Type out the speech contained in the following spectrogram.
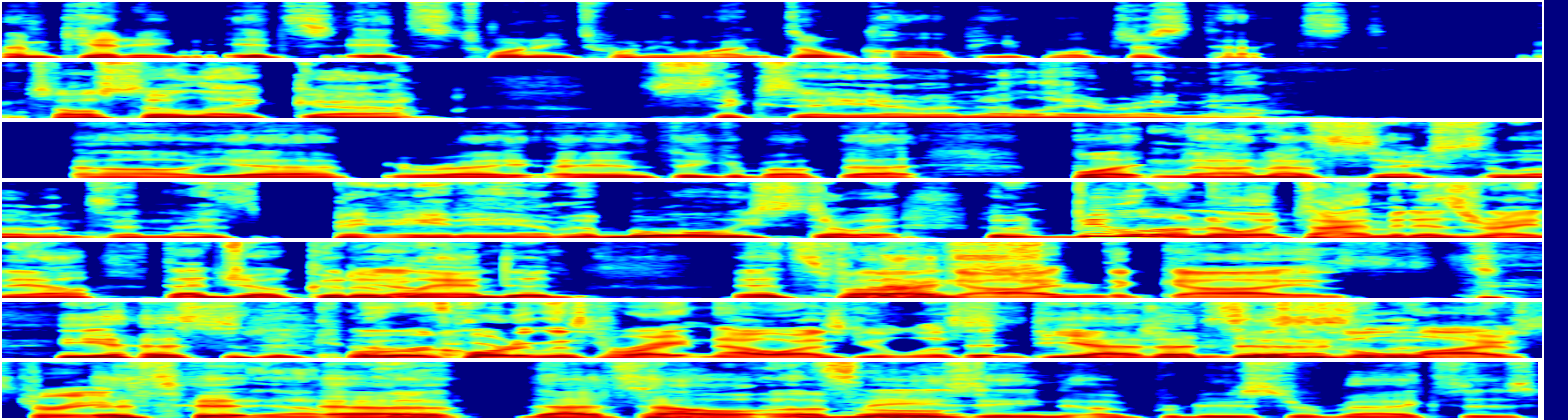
I'm kidding. It's it's 2021. Don't call people, just text. It's also like uh, 6 a.m. in LA right now. Oh yeah, you're right. I didn't think about that. But No, not 6, 11, 10. It's 8 a.m. But when we start, people don't know what time it is right now. That joke could have Yeah. landed. It's The fine. That's guy, true. the guy is. yes, We're recording this right now as you listen to it. Yeah, it. that's This it. is a live stream. That's it. Yep, uh, yep. That's Yep, how it's all- amazing a producer Max is.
